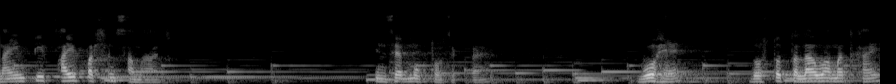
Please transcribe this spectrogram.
95 परसेंट समाज इनसे मुक्त हो सकता है। वो है, दोस्तों तला हुआ मत खाएँ,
